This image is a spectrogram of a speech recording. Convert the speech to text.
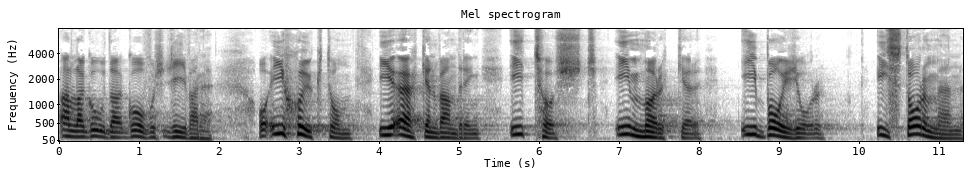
alla goda gåvors givare. Och i sjukdom, i ökenvandring, i törst, i mörker, i bojor, i stormen.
